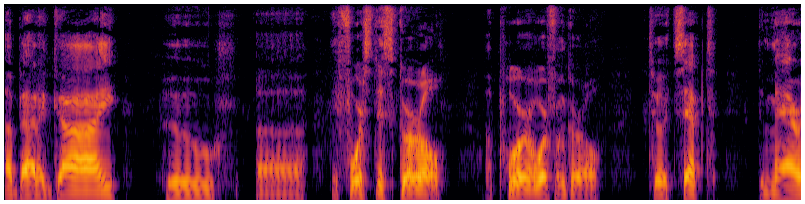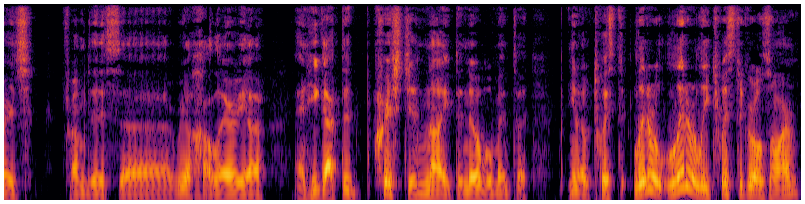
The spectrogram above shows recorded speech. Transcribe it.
about a guy who uh, they forced this girl, a poor orphan girl, to accept the marriage from this uh, real chalaria, and he got the Christian knight, the nobleman, to you know twist, literally, literally twist the girl's arm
